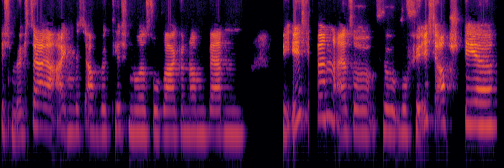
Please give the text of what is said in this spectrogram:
ich möchte ja eigentlich auch wirklich nur so wahrgenommen werden, wie ich bin, also für, wofür ich auch stehe.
